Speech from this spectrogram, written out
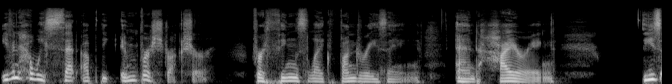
even how we set up the infrastructure for things like fundraising and hiring. These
